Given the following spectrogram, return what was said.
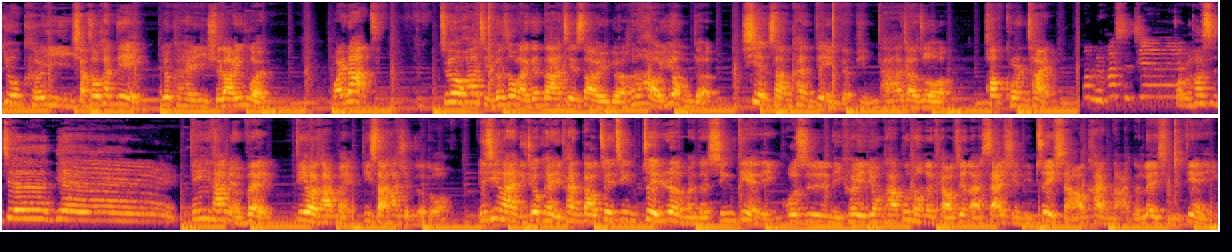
又可以享受看电影，又可以学到英文，Why not？最后花几分钟来跟大家介绍一个很好用的线上看电影的平台，它叫做 Popcorn Time。爆米花时间，爆米花时间，耶！第一，它免费；第二，它美；第三，它选择多。一进来，你就可以看到最近最热门的新电影，或是你可以用它不同的条件来筛选你最想要看哪个类型的电影。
